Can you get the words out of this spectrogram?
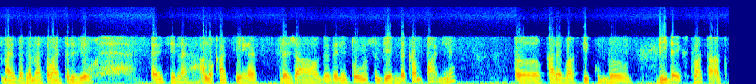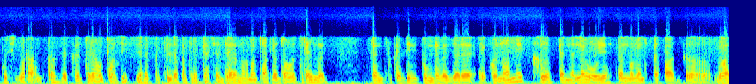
mai devreme sau mai târziu. Pensiile, alocațiile, deja au devenit un subiect de campanie uh, care va fi uh, bine exploatat, cu siguranță, de către opoziție, respectiv de către PSD, în următoarele două, trei luni pentru că din punct de vedere economic, PNL-ul este în momentul de față la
